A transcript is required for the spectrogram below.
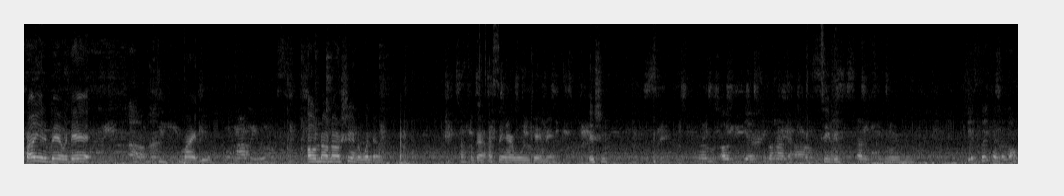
Probably in the bed with that. Might be. Oh no no she in the window. I forgot. I seen her when we came in. Is she? Oh, yeah, she's behind the um, TV. Mm-hmm. She's sleeping the most.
